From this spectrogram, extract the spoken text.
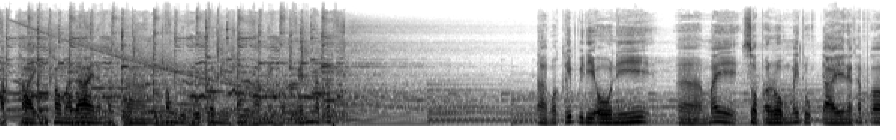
ทักทายกันเข้ามาได้นะครับ ทางช่อง YouTube ก็มีช่องทางให้คอมเมนต์นะครับถ้าหากว่าคลิปวิดีโอนี้ไม่สบอารมณ์ไม่ถูกใจนะครับก็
